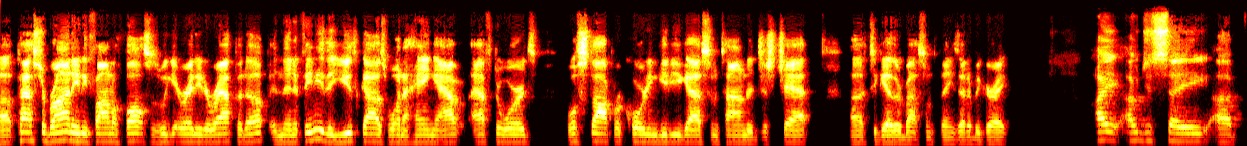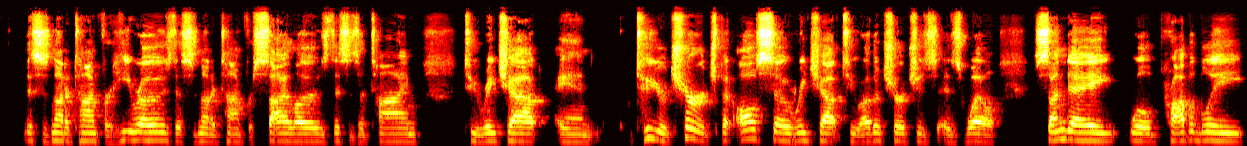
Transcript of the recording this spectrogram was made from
Uh, Pastor Brian, any final thoughts as we get ready to wrap it up? And then if any of the youth guys want to hang out afterwards, we'll stop recording, give you guys some time to just chat uh, together about some things. That'd be great. I, I would just say uh, this is not a time for heroes. This is not a time for silos. This is a time to reach out and to your church, but also reach out to other churches as well. Sunday will probably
